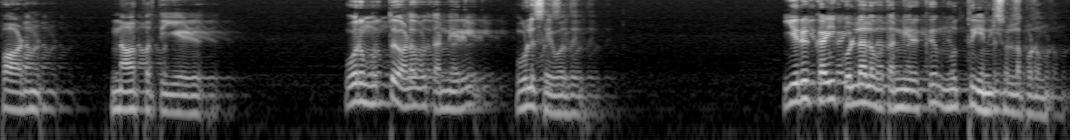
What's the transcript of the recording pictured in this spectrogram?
பாடம் நாற்பத்தி ஏழு. ஒரு முத்து அளவு தண்ணீரில் உழு செய்வது. இரு கை கொள்ளளவு தண்ணீருக்கு முத்து என்று சொல்லப்படும்.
